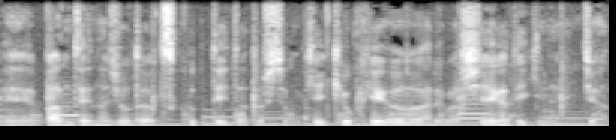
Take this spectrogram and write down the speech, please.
えー、万全な状態を作っていたとしても結局怪我があれば試合ができないんじゃん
